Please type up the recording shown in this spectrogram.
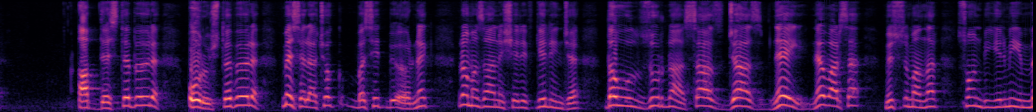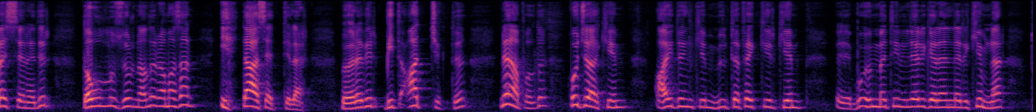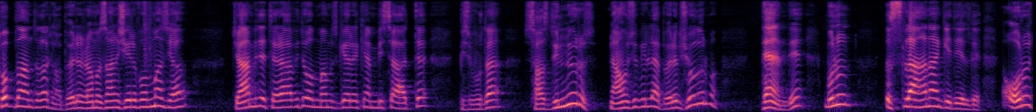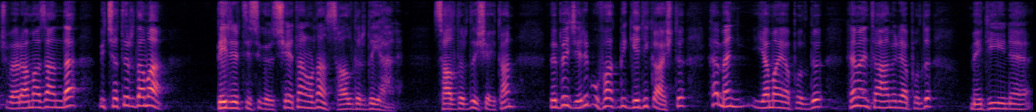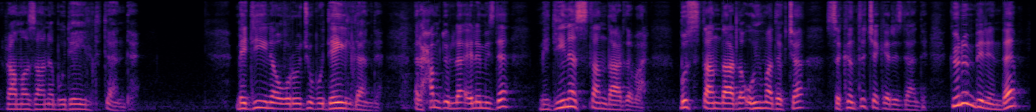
abdestte böyle, oruçta böyle. Mesela çok basit bir örnek. Ramazan-ı Şerif gelince davul, zurna, saz, caz, ney ne varsa Müslümanlar son bir 20-25 senedir davullu zurnalı Ramazan ihdas ettiler. Böyle bir bid'at çıktı. Ne yapıldı? Hoca kim? Aydın kim? Mütefekkir kim? E, bu ümmetin ileri gelenleri kimler? Toplandılar. Ya böyle Ramazan-ı Şerif olmaz ya. Camide teravide olmamız gereken bir saatte biz burada saz dinliyoruz. Nauzubillah böyle bir şey olur mu? Dendi. Bunun ıslahına gidildi. Oruç ve Ramazan'da bir çatırdama belirtisi göz. Şeytan oradan saldırdı yani. Saldırdı şeytan ve becerip ufak bir gedik açtı. Hemen yama yapıldı. Hemen tamir yapıldı. Medine Ramazanı bu değildi dendi. Medine orucu bu değil dendi. Elhamdülillah elimizde Medine standardı var. Bu standarda uymadıkça sıkıntı çekeriz dendi. Günün birinde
